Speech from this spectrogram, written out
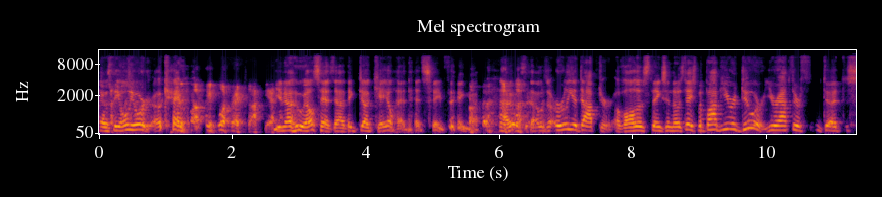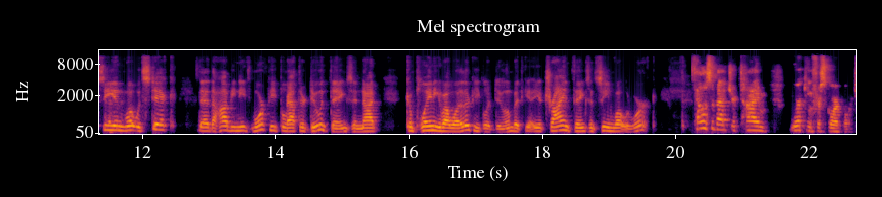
That was the only order. Okay. order got, yeah. You know who else has that? I think Doug Cahill had that same thing. I, was, I was an early adopter of all those things in those days. But Bob, you're a doer. You're out there uh, seeing what would stick. The, the hobby needs more people out there doing things and not complaining about what other people are doing, but you're trying things and seeing what would work. Tell us about your time working for Scoreboard.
